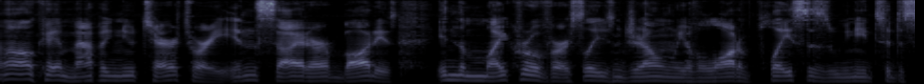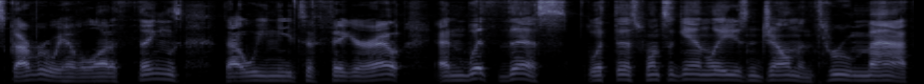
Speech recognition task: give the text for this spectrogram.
Okay, mapping new territory inside our bodies. In the microverse, ladies and gentlemen, we have a lot of places we need to discover. We have a lot of things that we need to figure out. And with this, with this, once again, ladies and gentlemen, through math,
